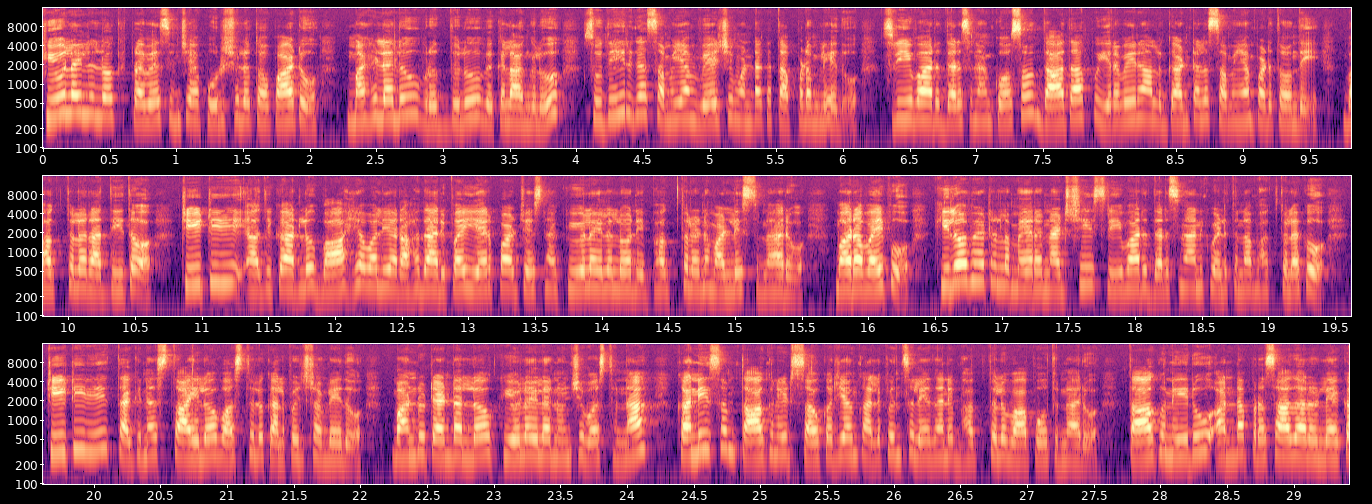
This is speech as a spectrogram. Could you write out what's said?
క్యూ లైన్లలోకి ప్రవేశించే పురుషులతో పాటు మహిళలు వృద్ధులు వికలాంగులు సుదీర్ఘ సమయం వేచి ఉండక తప్పడం లేదు. శ్రీవారి దర్శనం కోసం దాదాపు ఇరవై నాలుగు గంటల సమయం పడుతోంది. భక్తుల రద్దీతో టీటీడీ అధికారులు బాహ్యవలయ రహదారిపై ఏర్పాటు చేసిన క్యూ లైన్లలోని భక్తులను మళ్ళిస్తున్నారు. మరోవైపు కిలోమీటర్ల మేర నడిచి శ్రీవారి దర్శనానికి వెళుతున్న భక్తులకు టీటీడీ తగిన స్థాయిలో వస్తువులు కల్పించడం లేదు. బండు టెండల్లో క్యూలైల నుంచి వస్తున్నా కనీసం తాగునీటి సౌకర్యం కల్పించలేదని భక్తులు వాపోతున్నారు. తాగునీరు అన్న ప్రసాదాలు లేక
